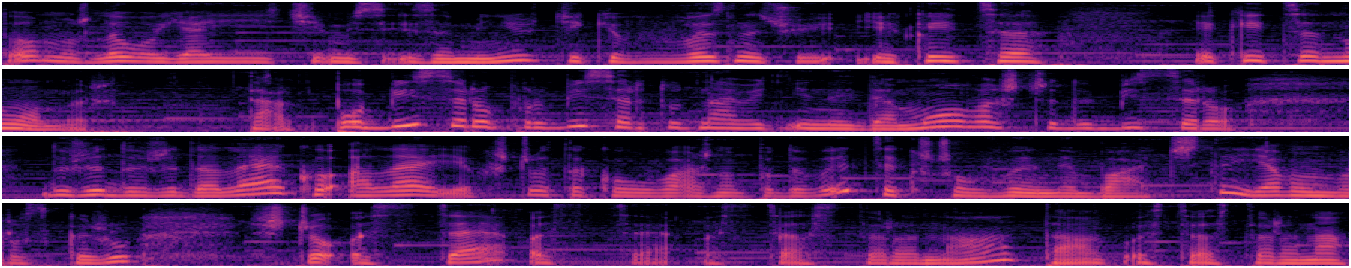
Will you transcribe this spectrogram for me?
То можливо я її чимось і заміню, тільки визначу, який це, який це номер. Так, по бісеру, про бісер тут навіть і не йде мова ще до бісеру дуже-дуже далеко, але якщо тако уважно подивитися, якщо ви не бачите, я вам розкажу, що ось це, ось це, ось ця сторона, так, ось ця сторона,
